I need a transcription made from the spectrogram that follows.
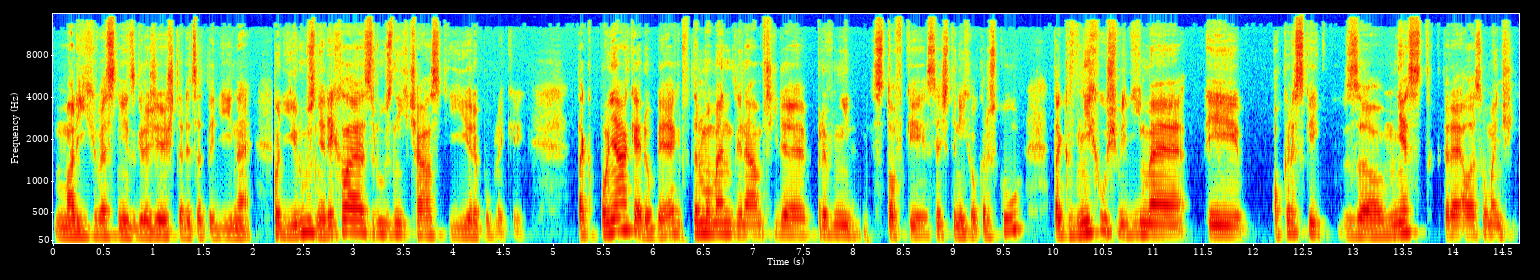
malých vesnic, kde žije 40 lidí, ne. Chodí různě rychle z různých částí republiky. Tak po nějaké době, v ten moment, kdy nám přijde první stovky sečtených okrsků, tak v nich už vidíme i okrsky z měst, které ale jsou menší.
